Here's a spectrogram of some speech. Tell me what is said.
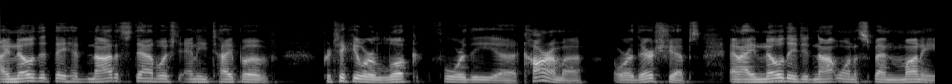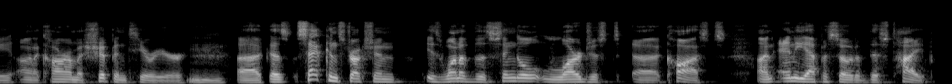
I know that they had not established any type of particular look for the uh, Karemma or their ships, and I know they did not want to spend money on a Karemma ship interior because set construction is one of the single largest uh, costs on any episode of this type.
